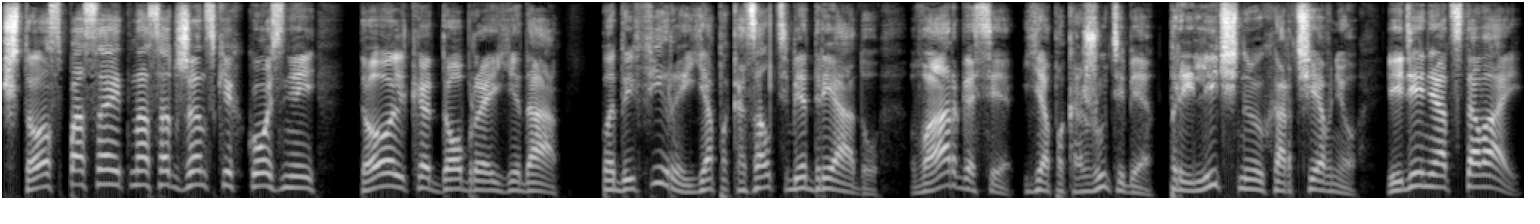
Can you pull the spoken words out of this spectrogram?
«Что спасает нас от женских козней? Только добрая еда. Под эфирой я показал тебе дриаду. В Аргасе я покажу тебе приличную харчевню. Иди не отставай!»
